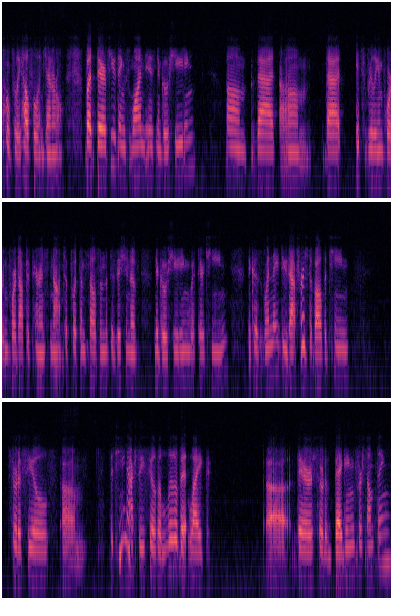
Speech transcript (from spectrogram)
hopefully helpful in general. But there are a few things. One is negotiating. Um, that um, that it's really important for adoptive parents not to put themselves in the position of negotiating with their teen because when they do that, first of all, the teen sort of feels um, the teen actually feels a little bit like uh, they're sort of begging for something,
